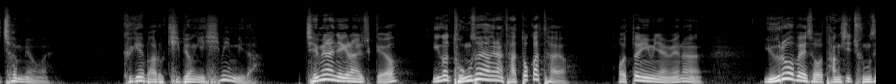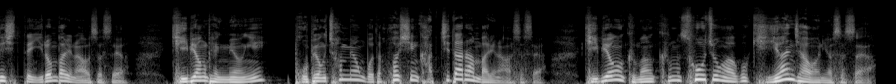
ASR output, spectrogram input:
2,000명을. 그게 바로 기병의 힘입니다. 재미난 얘기를 하나 해줄게요. 이건 동서양이랑 다 똑같아요. 어떤 의미냐면은 유럽에서 당시 중세시대 때 이런 말이 나왔었어요. 기병 100명이 보병 1000명보다 훨씬 값지다라는 말이 나왔었어요. 기병은 그만큼 소중하고 귀한 자원이었었어요.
